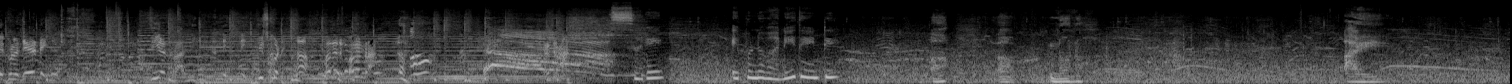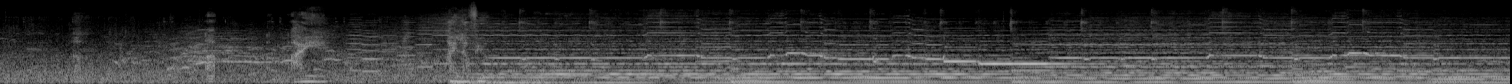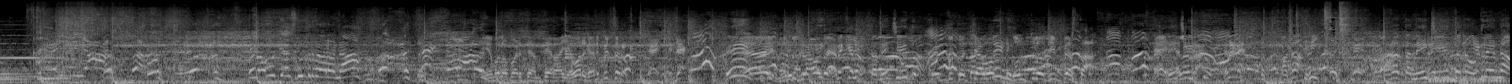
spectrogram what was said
లేకుండా చేయండి. తీయండి రా. తీసుకోండి. ఆ, పదండి, పదండి రా. సరే ఇప్పుడు నువ్వు అనేది ఏంటి? No no. ఐ ఐ అంతేరా ఎవరు కనిపించరు ఏయ్, ఇదే. ఏయ్, ముందుకు రావద్దు వెనకెళ్ళు. ఎందుకు వచ్చావో గొంతులో దింపేస్తా. తనేం వదిలేనా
